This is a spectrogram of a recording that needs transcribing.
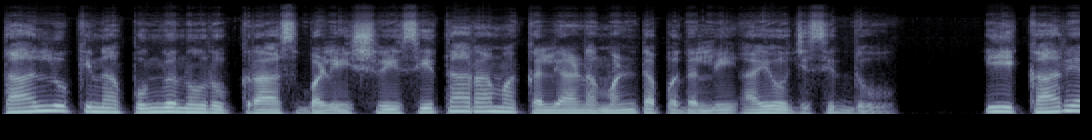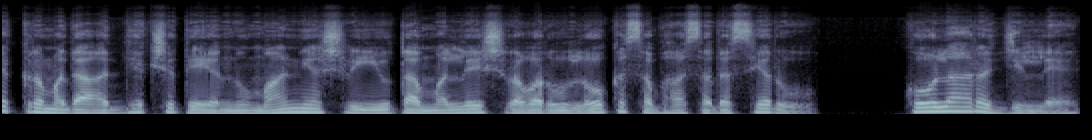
ತಾಲ್ಲೂಕಿನ ಪುಂಗನೂರು ಕ್ರಾಸ್ ಬಳಿ ಶ್ರೀ ಸೀತಾರಾಮ ಕಲ್ಯಾಣ ಮಂಟಪದಲ್ಲಿ ಆಯೋಜಿಸಿದ್ದು, ಈ ಕಾರ್ಯಕ್ರಮದ ಅಧ್ಯಕ್ಷತೆಯನ್ನು ಮಾನ್ಯ ಶ್ರೀಯುತ ಮಲ್ಲೇಶ್ ರವರು ಲೋಕಸಭಾ ಸದಸ್ಯರು, ಕೋಲಾರ ಜಿಲ್ಲೆ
